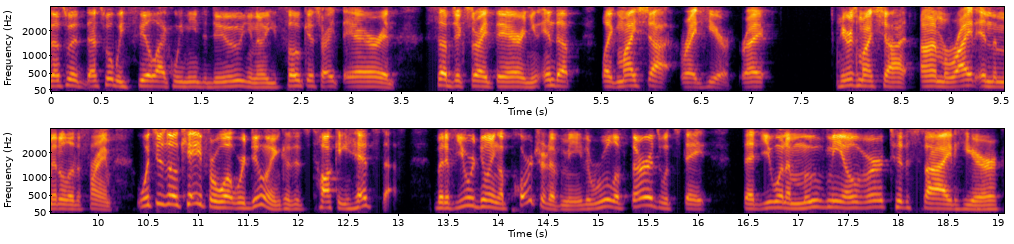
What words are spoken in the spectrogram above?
that's what that's what we feel like we need to do you know you focus right there and subjects right there and you end up like my shot right here right here's my shot i'm right in the middle of the frame which is okay for what we're doing because it's talking head stuff but if you were doing a portrait of me the rule of thirds would state that you want to move me over to the side here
